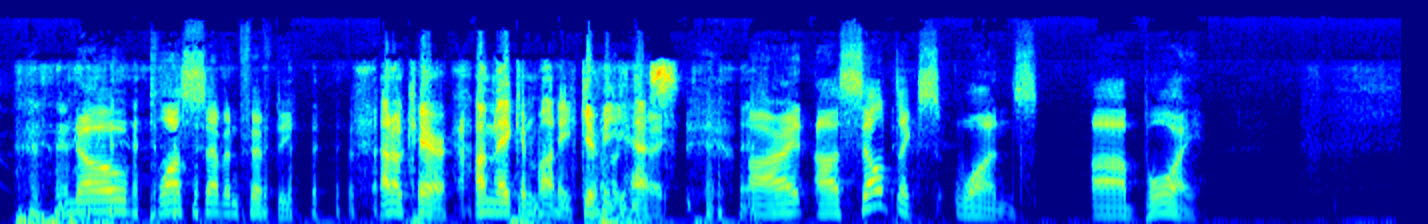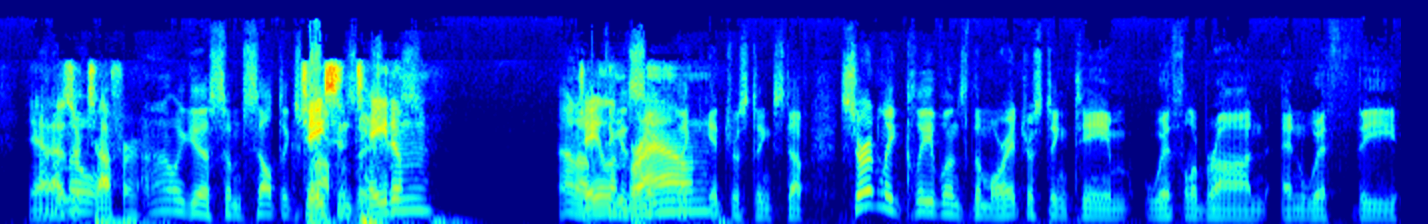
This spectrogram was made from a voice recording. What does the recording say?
no, plus 750. I don't care. I'm making money. Give me okay. yes. All right. Uh, Celtics ones. Uh, boy. Yeah, those know, are tougher. I don't know. We get some Celtics. Jayson Tatum. Jaylen Brown. Some, like, interesting stuff. Certainly, Cleveland's the more interesting team with LeBron and with the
